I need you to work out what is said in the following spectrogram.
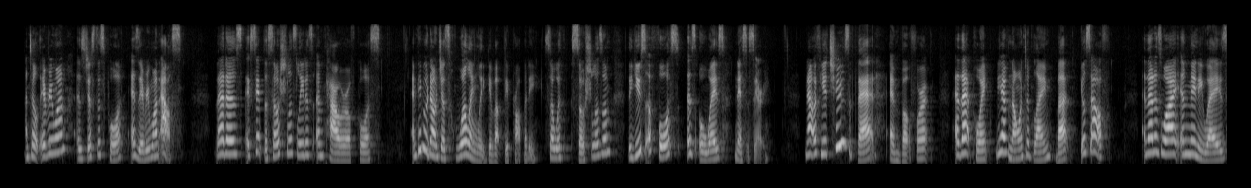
until everyone is just as poor as everyone else. That is, except the socialist leaders in power, of course. And people don't just willingly give up their property. So with socialism, the use of force is always necessary. Now, if you choose that and vote for it, at that point, you have no one to blame but yourself. And that is why, in many ways,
